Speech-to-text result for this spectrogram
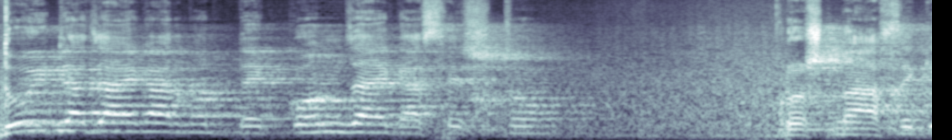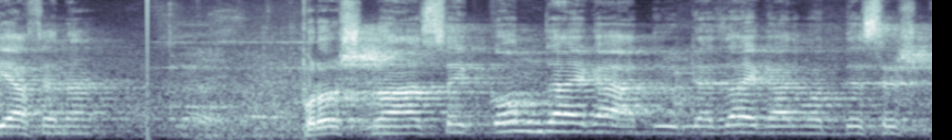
দুইটা জায়গার মধ্যে কোন জায়গা শ্রেষ্ঠ? প্রশ্ন আছে কি আছে না? প্রশ্ন আছে কোন জায়গা? দুইটা জায়গার মধ্যে শ্রেষ্ঠ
